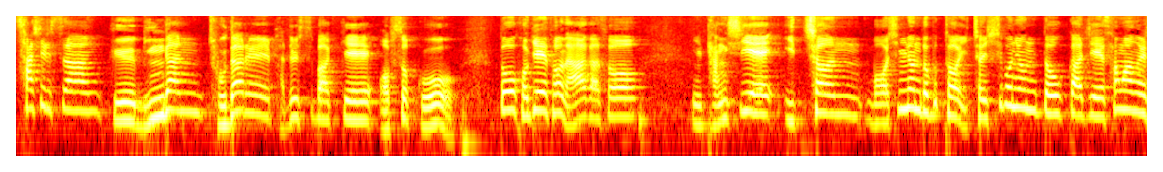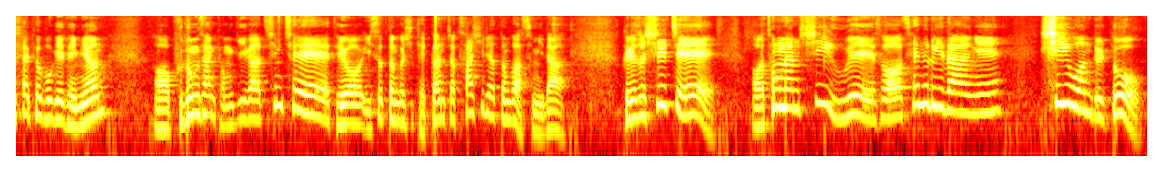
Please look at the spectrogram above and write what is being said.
사실상 그 민간 조달을 받을 수밖에 없었고 또 거기에 더 나아가서 이 당시에 2010년도부터 2015년도까지의 상황을 살펴보게 되면 어, 부동산 경기가 침체되어 있었던 것이 객관적 사실이었던 것 같습니다. 그래서 실제 어, 성남시의회에서 새누리당의 시의원들도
